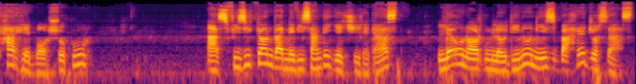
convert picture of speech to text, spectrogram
طرح با شکوه از فیزیکدان و نویسنده چیره دست لئونارد ملودینو نیز بهره جسته است.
